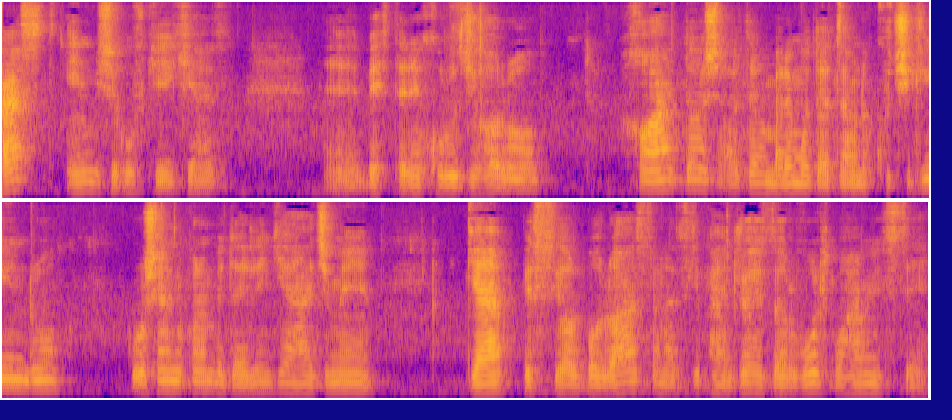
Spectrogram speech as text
هست. این میشه گفت که یکی از بهترین خروجی ها رو خواهد داشت. البته برای مدت زمان کوچیکی این رو روشن می‌کنم به دلیل اینکه حجم گپ بسیار بالا هست و نزدیک 50 هزار ولت با همین سه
